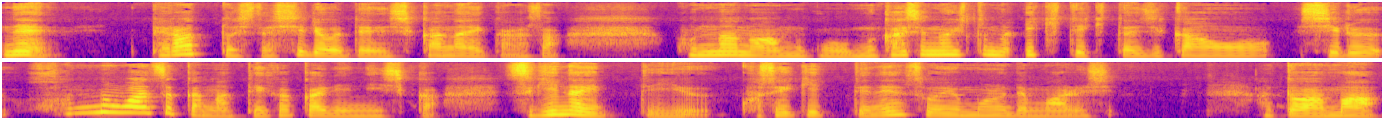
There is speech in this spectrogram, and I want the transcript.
ね、ペラッとした資料でしかないからさ、こんなのはもう昔の人の生きてきた時間を知るほんのわずかな手がかりにしか過ぎないっていう戸籍ってね、そういうものでもあるし。あとはまあ、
